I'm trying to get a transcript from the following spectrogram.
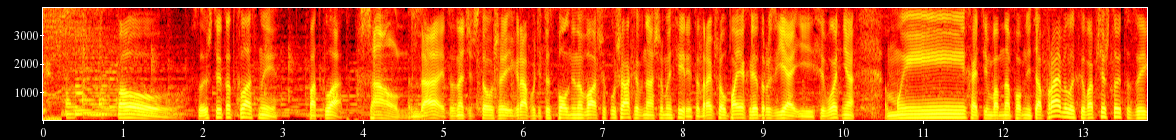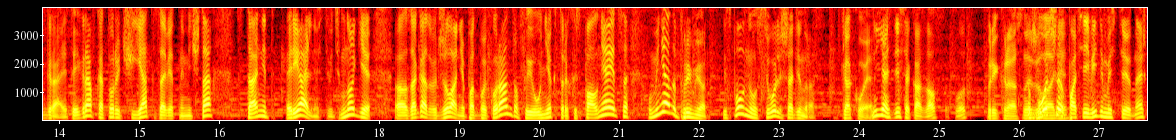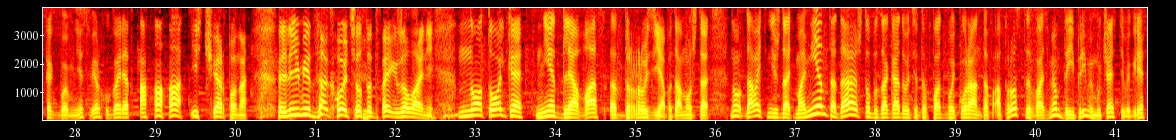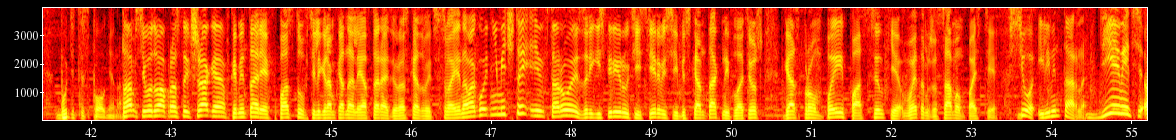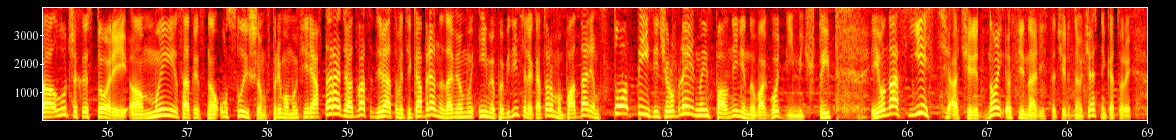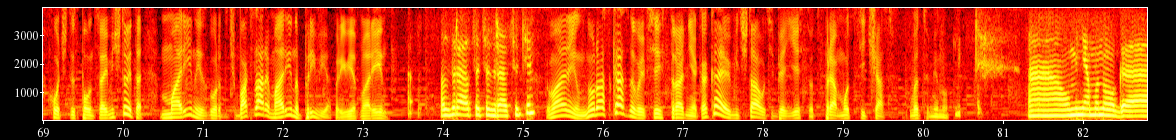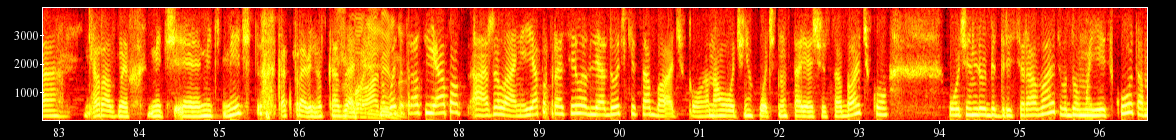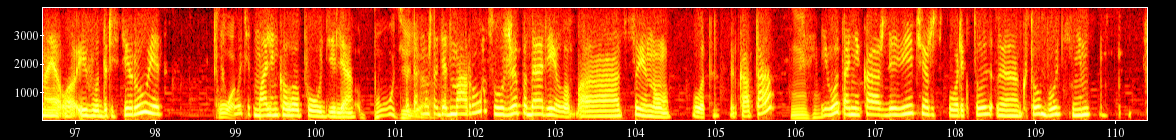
Оу, слышите этот классный подклад? Саунд. Да, это значит, что уже игра будет исполнена в ваших ушах и в нашем эфире. Это драйв-шоу «Поехали, друзья!» И сегодня мы хотим вам напомнить о правилах и вообще, что это за игра. Это игра, в которой чья-то заветная мечта станет реальностью. Ведь многие э, загадывают желание под бой курантов, и у некоторых исполняется. У меня, например, исполнилось всего лишь один раз. Какое? Ну, я здесь оказался, вот. Прекрасное Больше, желание. по всей видимости, знаешь, как бы мне сверху говорят, ага, исчерпано, лимит закончился твоих желаний. Но только не для вас, э, друзья, потому что, ну, давайте не ждать момента, да, чтобы загадывать это в подбой курантов, а просто возьмем, да и примем участие в игре «Будет исполнено». Там всего два простых шага. В комментариях к посту в телеграм-канале Авторадио рассказывайте свои новогодние мечты. И второе, зарегистрируйтесь в сервисе бесконтактный платеж «Газпром Пэй» по ссылке в этом же самом посте. Все элементарно. 9 э, лучших историй э, мы, соответственно, услышим в прямом эфире Авторадио, а 29 декабря назовем имя победителя, которому подарим 100 тысяч рублей на исполнение новогодней мечты. И у нас есть очередной финалист, очередной участник, который хочет исполнить свою мечту. Это Марина из города Чебоксары. Марина, привет. Привет, Марин. Здравствуйте, здравствуйте. Марин, ну рассказывай всей стране, какая мечта у тебя есть вот прям вот сейчас, в эту минуту? А, у меня много разных меч, э, меч- мечт, как правильно сказать. Правильно. Но в этот раз я поп- а, желание. Я попросила для дочки собачку. Она очень хочет настоящую собачку, очень любит дрессировать. Вот дома есть кот, она его, дрессирует. Кот, Хочет маленького пуделя. пуделя. Потому что Дед Мороз уже подарил а, сыну вот кота. Мгм. И вот они каждый вечер спорят, кто, э, кто будет с ним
